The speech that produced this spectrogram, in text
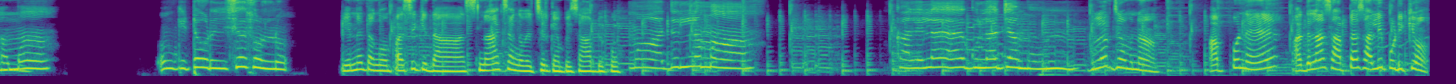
அம்மா உன்கிட்ட ஒரு விஷயம் சொல்லணும். என்ன தங்கம்? பசிக்குதா? ஸ்நாக்ஸ் அங்க வச்சிருக்கேன். போய் சாப்பிடு போ. அம்மா அது இல்லம்மா. காலையில குலாப் ஜாமுன். குலாப் ஜாமுனா? அப்புன்னு அதெல்லாம் சாப்பிட்டா சளி பிடிக்கும்.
